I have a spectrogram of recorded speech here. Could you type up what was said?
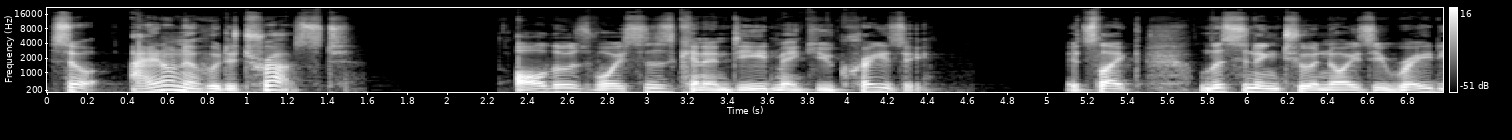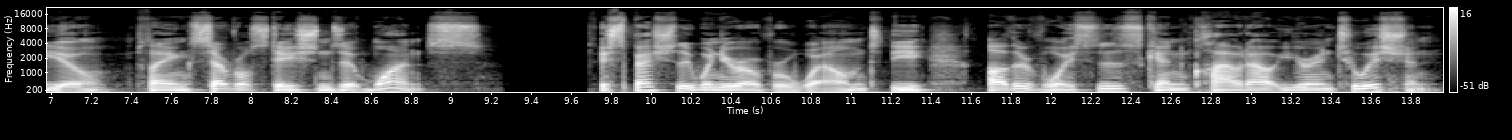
so I don't know who to trust. All those voices can indeed make you crazy. It's like listening to a noisy radio playing several stations at once. Especially when you're overwhelmed, the other voices can cloud out your intuition.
